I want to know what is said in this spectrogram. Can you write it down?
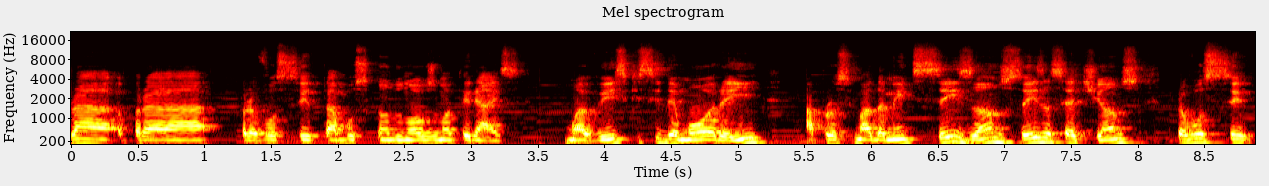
para você estar tá buscando novos materiais, uma vez que se demora aí aproximadamente seis anos, seis a sete anos, para você,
